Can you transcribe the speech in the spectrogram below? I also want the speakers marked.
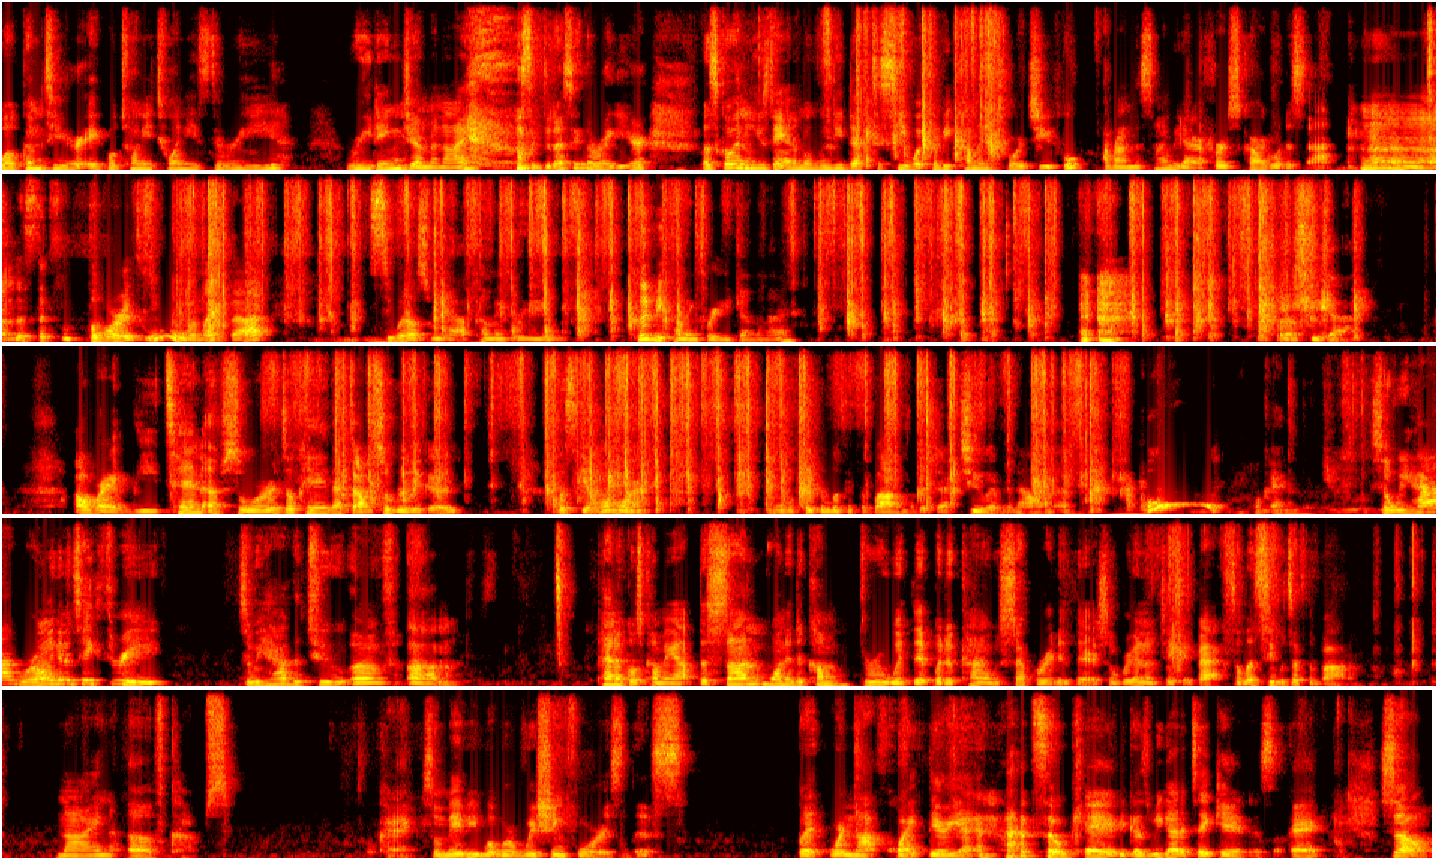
Speaker 1: Welcome to your April 2023 reading Gemini. I was like, did I say the right year? Let's go ahead and use the Anima Mundi deck to see what could be coming towards you. Ooh, around this time we got our first card. What is that? Hmm, the Six of Swords. Ooh, I like that. Let's see what else we have coming for you. Could be coming for you, Gemini. what else we got? All right, the Ten of Swords. Okay, that's also really good. Let's get one more. And we'll take a look at the bottom of the deck too every now and then. Oh, okay. So we have, we're only going to take three. So we have the two of um, Pentacles coming out. The Sun wanted to come through with it, but it kind of was separated there. So we're going to take it back. So let's see what's at the bottom. Nine of Cups. Okay, so maybe what we're wishing for is this. But we're not quite there yet. And that's okay because we got to take care of this, okay? So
